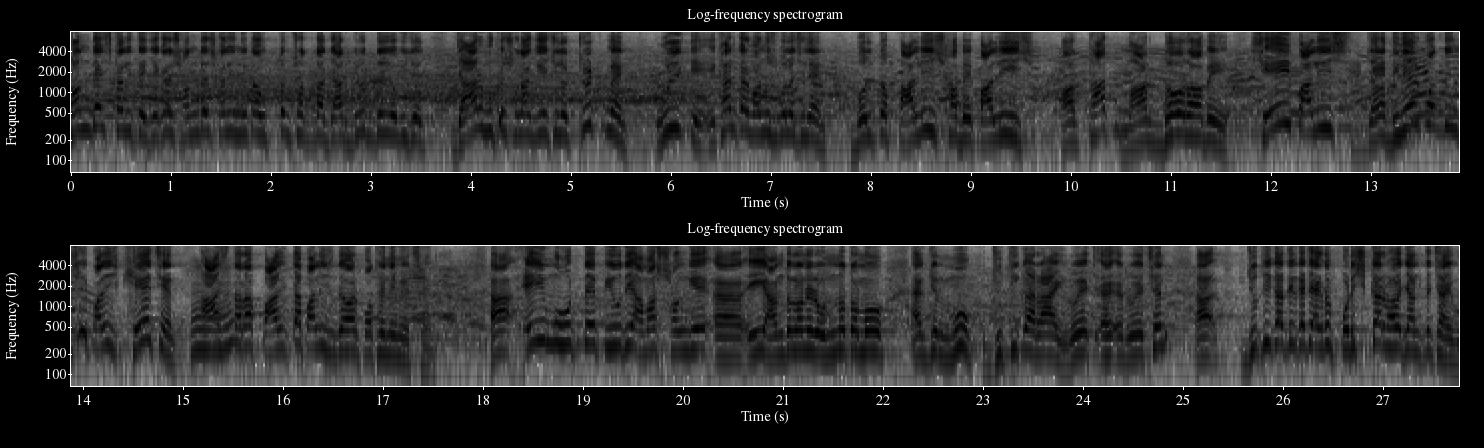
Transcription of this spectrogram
সন্দেশখালিতে, যেখানে সন্দেশখালীর নেতা উত্তম সর্দার, যার বিরুদ্ধেই অভিযোগ, যার মুখে শোনা গিয়েছিল ট্রিটমেন্ট উল্টে। এখানকার মানুষ বলেছিলেন, বলতো, পালিশ হবে, পালিশ। অর্থাৎ মারধর হবে। সেই পালিশ যারা দিনের পর দিন সেই পালিশ খেয়েছেন আজ তারা পাল্টা পালিশ দেওয়ার পথে নেমেছেন। এই মুহূর্তে পিউদি আমার সঙ্গে এই আন্দোলনের অন্যতম একজন মুখ জুথিকা রায় রয়েছে রয়েছেন। জুথিকাদের কাছে একদম পরিষ্কারভাবে জানতে চাইব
